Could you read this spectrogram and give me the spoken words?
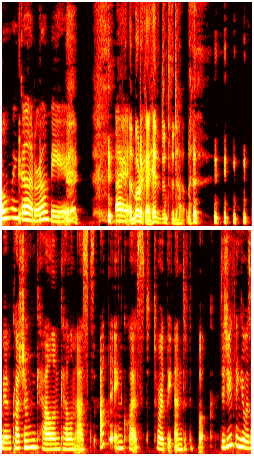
Oh my god, Robbie. All right. And Mordecai headed into the town. We have a question from Callum. Callum asks At the inquest toward the end of the book, did you think it was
